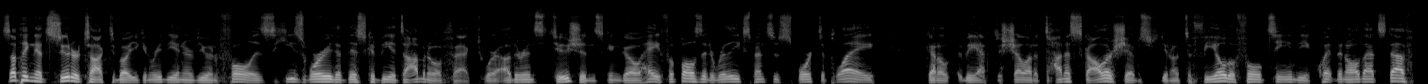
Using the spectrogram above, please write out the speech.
something that Suitor talked about you can read the interview in full is he's worried that this could be a domino effect where other institutions can go hey football's a really expensive sport to play got to we have to shell out a ton of scholarships you know to field a full team the equipment all that stuff.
